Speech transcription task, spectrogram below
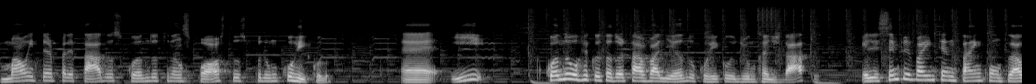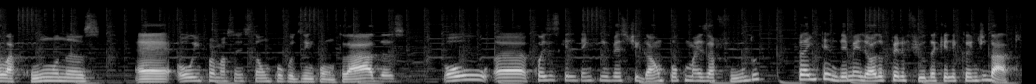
mal interpretados quando transpostos por um currículo. É, e quando o recrutador está avaliando o currículo de um candidato, ele sempre vai tentar encontrar lacunas é, ou informações que estão um pouco desencontradas ou uh, coisas que ele tem que investigar um pouco mais a fundo para entender melhor o perfil daquele candidato.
